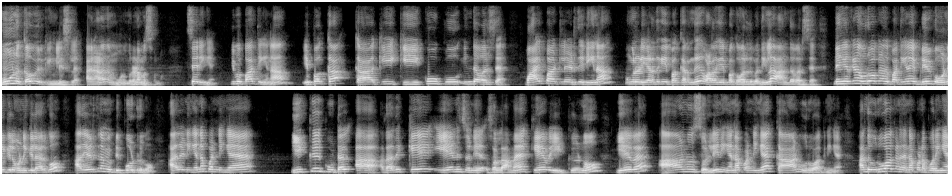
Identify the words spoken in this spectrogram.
மூணு கவ் இருக்கு இங்கிலீஷ்ல. அதனால நம்ம மூணு முறை நம்ம சொன்னோம். சரிங்க. இப்ப பாத்தீங்கன்னா இப்போ க கா கி கி கூ கூ இந்த வரிசை. வாய்ப்பாட்டுல எடுத்துக்கிட்டீங்கன்னா உங்களுடைய இடதுகை பக்கம் இருந்து வலதுகை பக்கம் வருது பாத்தீங்களா? அந்த வரிசை. நீங்க ஏற்கனவே உருவாக்குனது பாத்தீங்கன்னா இப்படி இருக்கும். ஒன்னு கிலோ ஒன்னு கிலோ இருக்கும். அதை எடுத்து நம்ம இப்படி போட்டிருக்கோம். அதுல நீங்க என்ன பண்ணீங்க? இக்கு கூட்டல் ஆ. அதாவது கே ஏன்னு சொல்லி சொல்லாம கேவை இக்குனும் ஏவ ஆன்னு சொல்லி நீங்க என்ன பண்ணீங்க? கான்னு உருவாக்குனீங்க. அந்த உருவாக்குனது என்ன பண்ண போறீங்க?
